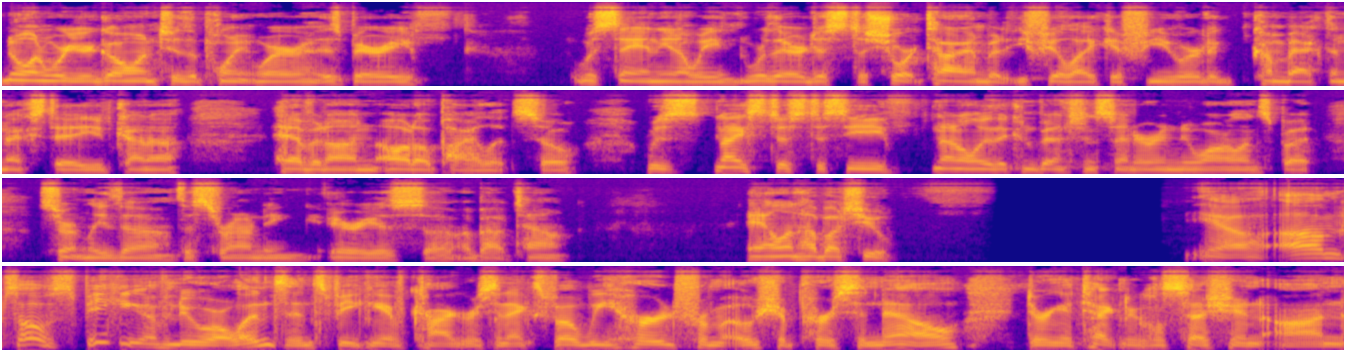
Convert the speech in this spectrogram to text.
knowing where you're going to the point where, as Barry was saying, you know, we were there just a short time, but you feel like if you were to come back the next day, you'd kind of have it on autopilot. So it was nice just to see not only the convention center in New Orleans, but certainly the the surrounding areas uh, about town. Alan, how about you? Yeah. Um, so speaking of New Orleans and speaking of Congress and Expo, we heard from OSHA personnel during a technical session on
